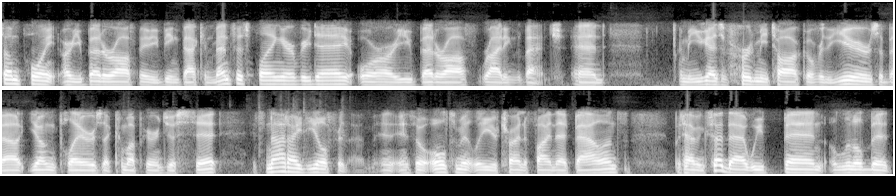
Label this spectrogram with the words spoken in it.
some point, are you better off maybe being back in Memphis playing every day, or are you better off riding the bench? And I mean, you guys have heard me talk over the years about young players that come up here and just sit. It's not ideal for them. And, and so ultimately, you're trying to find that balance. But having said that, we've been a little bit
